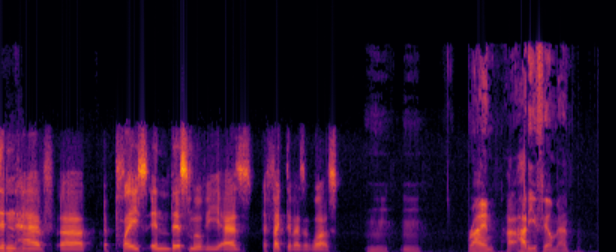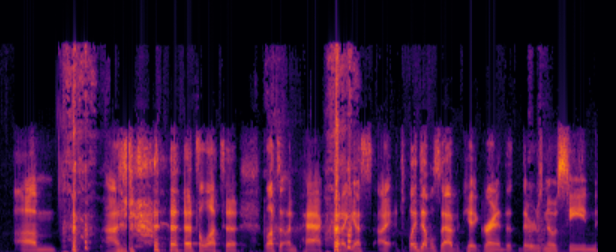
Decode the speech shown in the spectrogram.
didn't have uh, a place in this movie as effective as it was. Ryan, how, how do you feel, man? Um, That's a lot to lot to unpack. But I guess I to play devil's advocate. Granted that there's no scene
